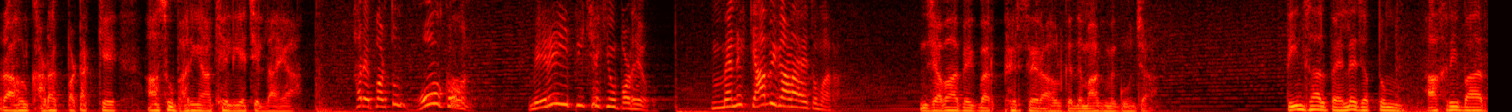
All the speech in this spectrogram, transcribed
राहुल खड़क पटक के आँसू भरी आँखें लिए चिल्लाया, अरे, पर तुम हो कौन? मेरे ही पीछे क्यों पड़े हो? मैंने क्या बिगाड़ा है तुम्हारा? जवाब एक बार फिर से राहुल के दिमाग में गूंजा। तीन साल पहले जब तुम आखिरी बार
